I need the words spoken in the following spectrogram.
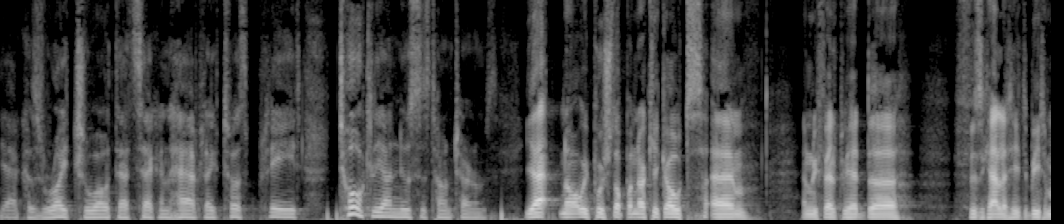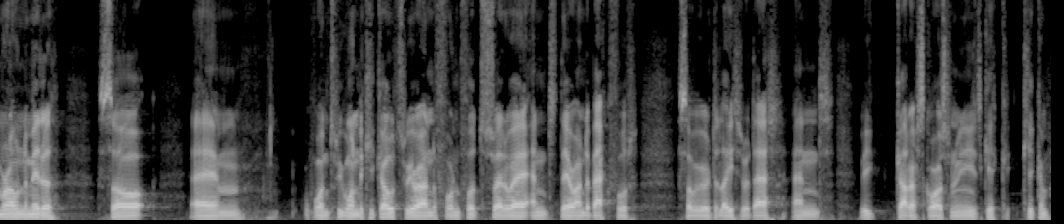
Yeah, because right throughout that second half, like was played totally on Newcestown terms. Yeah, no, we pushed up on their kickouts, um, and we felt we had the physicality to beat them around the middle. So um, once we won the kickouts, we were on the front foot straight away, and they were on the back foot. So we were delighted with that, and we got our scores when we needed to kick, kick them.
